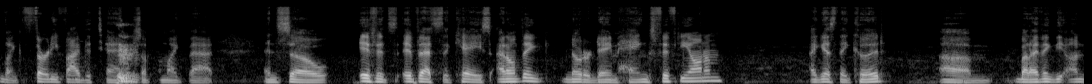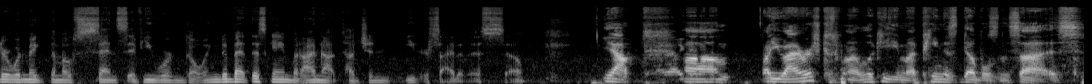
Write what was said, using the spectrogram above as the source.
like 35 to 10 or something like that. And so if it's if that's the case, I don't think Notre Dame hangs 50 on them. I guess they could. Um, but I think the under would make the most sense if you were going to bet this game, but I'm not touching either side of this. So Yeah. Like. Um, are you Irish? Because when I look at you, my penis doubles in size.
